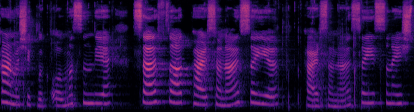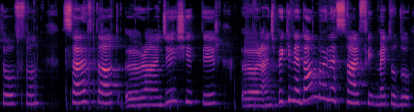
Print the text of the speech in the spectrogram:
karmaşıklık olmasın diye. Self dot personel sayı personel sayısına eşit olsun. Self dot öğrenci eşittir öğrenci. Peki neden böyle self metodu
